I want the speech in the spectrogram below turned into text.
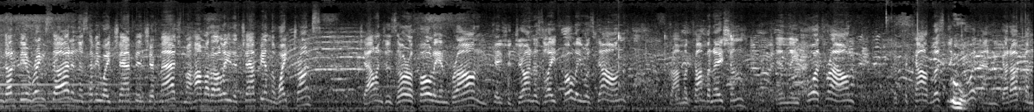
Don Dunphy ringside in this heavyweight championship match. Muhammad Ali, the champion, the white trunks, challenges Zora Folley in brown. In case you joined us late, Folley was down from a combination in the fourth round. Took the count listening Ooh. to it and got up and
